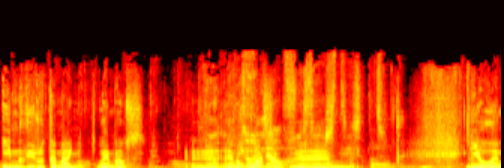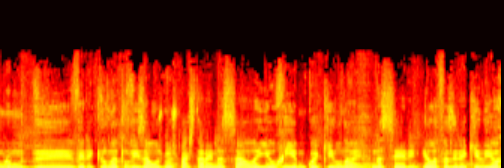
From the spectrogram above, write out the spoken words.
e medir o tamanho. Lembram-se? era um tu clássico. E eu lembro-me de ver aquilo na televisão, os meus pais estarem na sala e eu ria-me com aquilo, não é? Na série, ele a fazer aquilo e eu.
